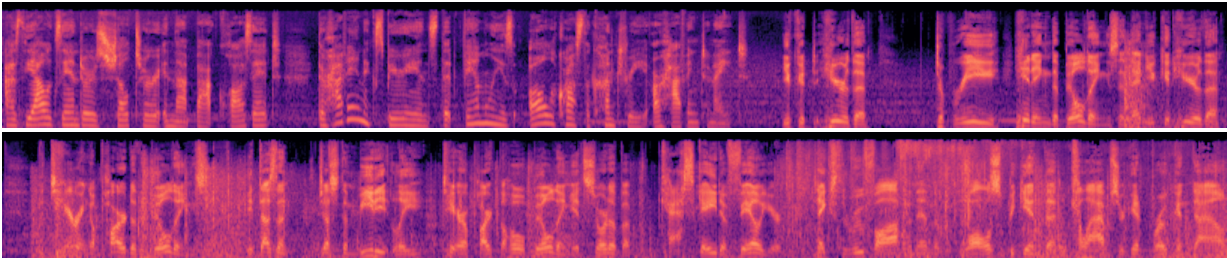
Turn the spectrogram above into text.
As the Alexanders shelter in that back closet, they're having an experience that families all across the country are having tonight. You could hear the debris hitting the buildings, and then you could hear the, the tearing apart of the buildings. It doesn't just immediately tear apart the whole building, it's sort of a cascade of failure. Takes the roof off, and then the walls begin to collapse or get broken down.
